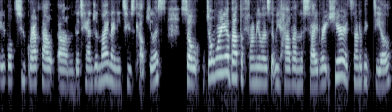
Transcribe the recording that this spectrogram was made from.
able to graph out um, the tangent line, I need to use calculus. So don't worry about the formulas that we have on the side right here. It's not a big deal.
